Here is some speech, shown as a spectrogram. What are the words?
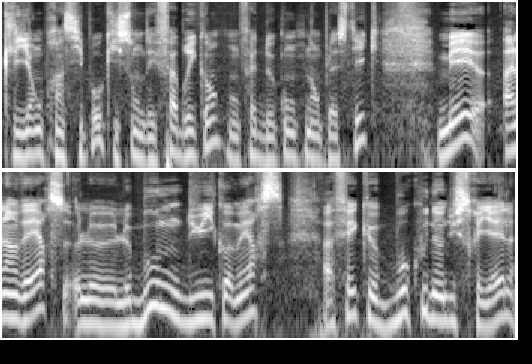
clients principaux, qui sont des fabricants en fait de contenants plastiques. Mais à l'inverse, le, boom du e-commerce a fait que beaucoup d'industriels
